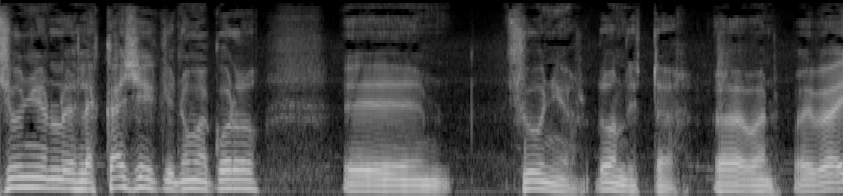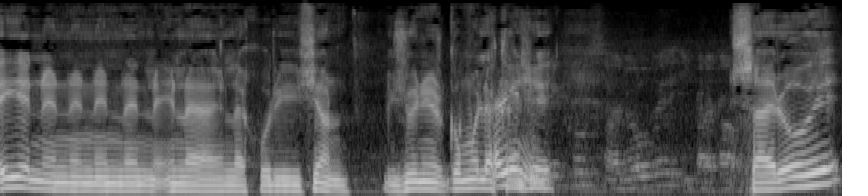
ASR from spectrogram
Junior las las calles? Que no me acuerdo. Eh, Junior, ¿dónde está? Ah, bueno, ahí en, en, en, en, la, en la jurisdicción. Junior, ¿cómo es las calles? Sarobe,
